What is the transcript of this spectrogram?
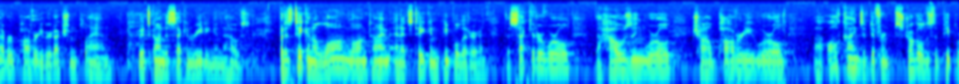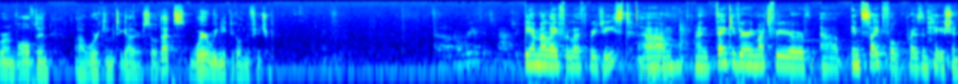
ever poverty reduction plan. It's gone to second reading in the House. But it's taken a long, long time, and it's taken people that are in the secular world, the housing world, child poverty world, uh, all kinds of different struggles that people are involved in uh, working together. So that's where we need to go in the future. The MLA for Lethbridge East, um, and thank you very much for your uh, insightful presentation.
